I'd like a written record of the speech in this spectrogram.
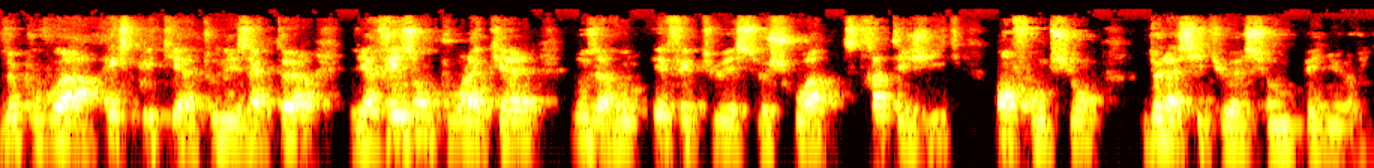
de pouvoir expliquer à tous les acteurs les raisons pour lesquelles nous avons effectué ce choix stratégique en fonction de la situation de pénurie.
